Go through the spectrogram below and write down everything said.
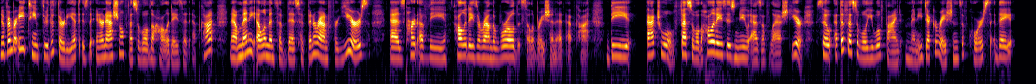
November 18th through the 30th is the International Festival of the Holidays at Epcot. Now, many elements of this have been around for years as part of the Holidays Around the World celebration at Epcot. The actual festival, the holidays, is new as of last year. So at the festival, you will find many decorations, of course. They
